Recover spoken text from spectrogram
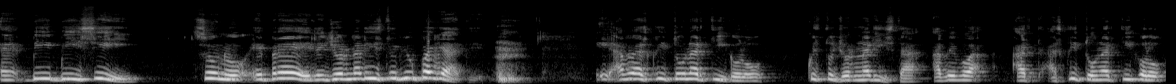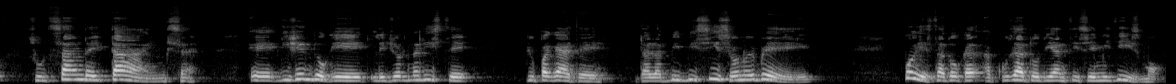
eh, BBC, sono ebrei le giornaliste più pagati. E aveva scritto un articolo, questo giornalista aveva, ha, ha scritto un articolo sul Sunday Times eh, dicendo che le giornaliste più pagate dalla BBC sono ebrei. Poi è stato accusato di antisemitismo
